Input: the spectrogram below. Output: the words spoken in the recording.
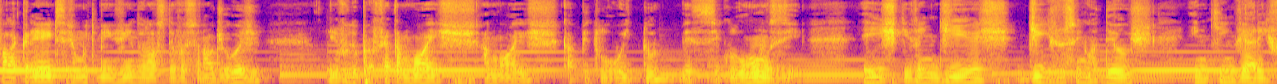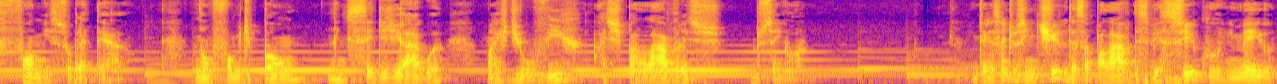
Fala crente, seja muito bem-vindo ao nosso devocional de hoje, livro do profeta Amós, Amós, capítulo 8, versículo 11. Eis que vem dias, diz o Senhor Deus, em que enviarei fome sobre a terra. Não fome de pão, nem sede de água, mas de ouvir as palavras do Senhor. Interessante o sentido dessa palavra, desse versículo em meio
